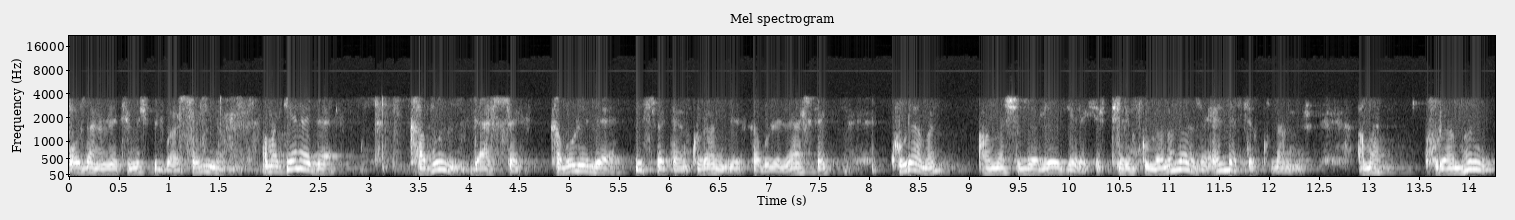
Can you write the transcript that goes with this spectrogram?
Oradan üretilmiş bir varsayım yok. Ama gene de kabul dersek, kabulü de nispeten kuram diye kabul edersek, kuramın anlaşılırlığı gerekir. Terim kullanılır mı? Elbette kullanılır. Ama kuramın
